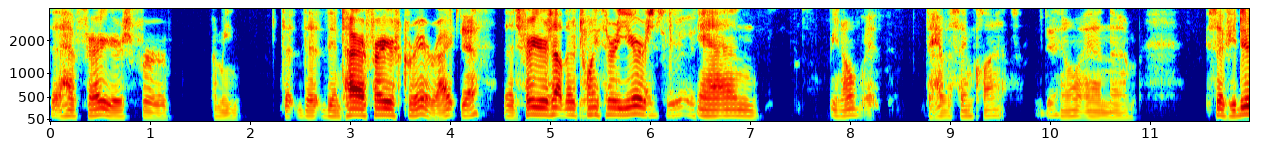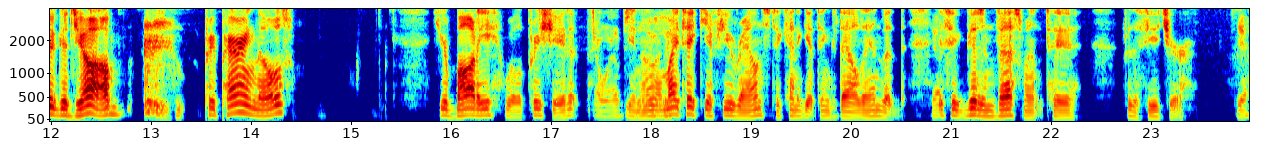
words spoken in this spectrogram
that have farriers for. I mean. The, the, the entire farrier's career, right? Yeah. That farrier's out there Yeah, 20, 30 years Absolutely. and you know it, they have the same clients Yeah. you know and um, so if you do a good job preparing those your body will appreciate it Oh, absolutely. you know it might take you a few rounds to kind of get things dialed in but Yeah. it's a good investment to for the future Yeah,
